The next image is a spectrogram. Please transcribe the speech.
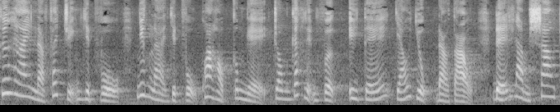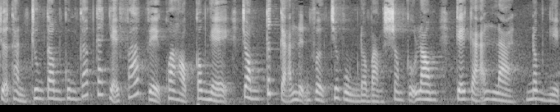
Thứ hai là phát triển dịch vụ, nhưng là dịch vụ khoa học công nghệ trong các lĩnh vực y tế, giáo dục, đào tạo để làm sao trở thành trung tâm cung cấp các giải pháp về khoa học công nghệ trong tất cả lĩnh vực cho vùng đồng bằng sông Cửu Long, kể cả là nông nghiệp.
